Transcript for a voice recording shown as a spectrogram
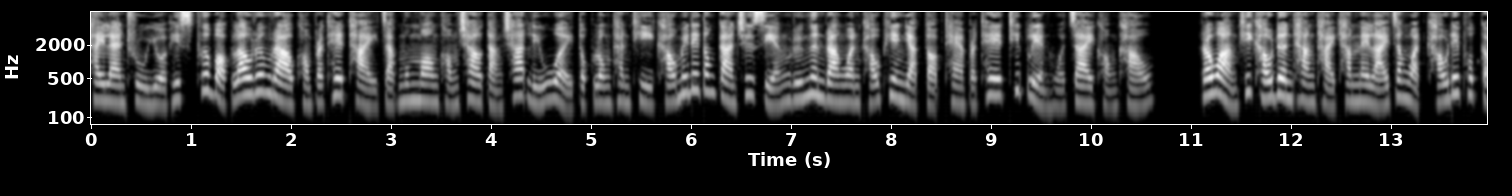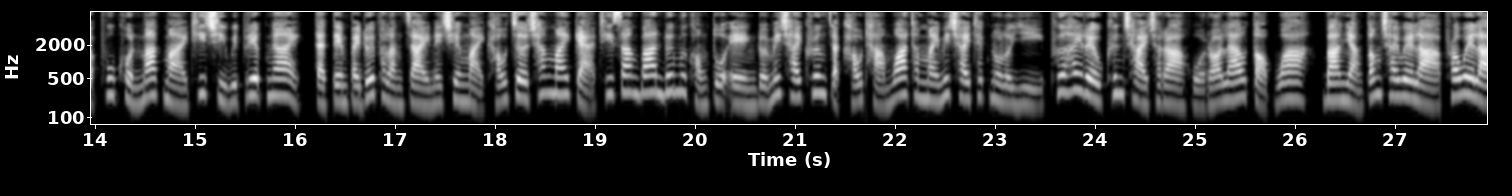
Thailand True Your Piece เพื่อบอกเล่าเรื่องราวของประเทศไทยจากมุมมองของชาวต่างชาติหลิวเหวยตกลงทันทีเขาไม่ได้ต้องการชื่อเสียง หรือเงินรางวัลเขาเพียงอยากตอบแทนประเทศที่เปลี่ยนหัวใจของเขา ระหว่างที่เขาเดินทางถ่ายทำในหลายจังหวัดเขาได้พบกับผู้คนมากมายที่ชีวิตเรียบง่าย แต่เต็มไปด้วยพลังใจในเชียงใหม่เขาเจอช่างไม้แก่ที่สร้างบ้านด้วยมือของตัวเอง โดยไม่ใช้เครื่องจักรเขาถามว่าทำไมไม่ใช้เทคโนโลยี เพื่อให้เร็วขึ้นชายชราหัวเราะแล้วตอบว่า บางอย่างต้องใช้เวลา เพราะเวลา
